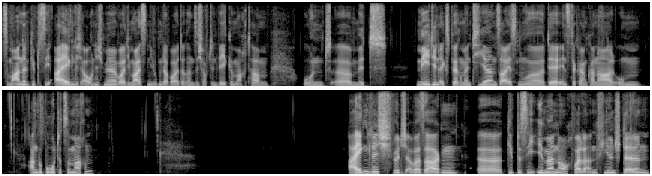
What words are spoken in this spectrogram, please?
Zum anderen gibt es sie eigentlich auch nicht mehr, weil die meisten Jugendarbeiterinnen sich auf den Weg gemacht haben und äh, mit Medien experimentieren, sei es nur der Instagram-Kanal, um Angebote zu machen. Eigentlich würde ich aber sagen, äh, gibt es sie immer noch, weil an vielen Stellen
